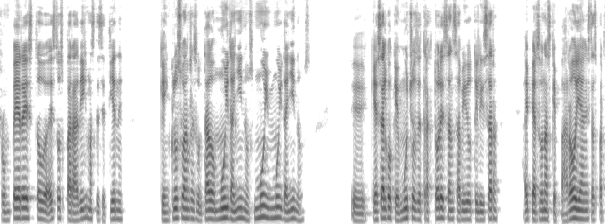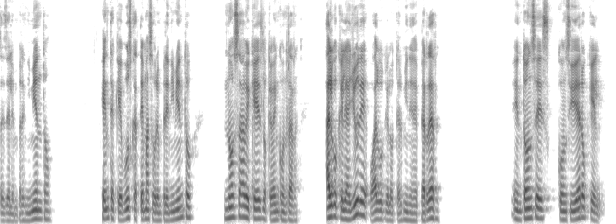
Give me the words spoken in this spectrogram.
romper esto, estos paradigmas que se tiene, que incluso han resultado muy dañinos, muy, muy dañinos, eh, que es algo que muchos detractores han sabido utilizar. Hay personas que parodian estas partes del emprendimiento, gente que busca temas sobre emprendimiento, no sabe qué es lo que va a encontrar, algo que le ayude o algo que lo termine de perder. Entonces, considero que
